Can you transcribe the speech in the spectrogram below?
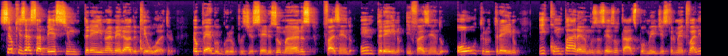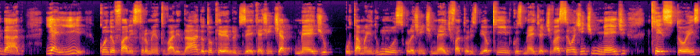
se eu quiser saber se um treino é melhor do que o outro, eu pego grupos de seres humanos fazendo um treino e fazendo outro treino e comparamos os resultados por meio de instrumento validado. E aí, quando eu falo instrumento validado, eu estou querendo dizer que a gente mede o tamanho do músculo, a gente mede fatores bioquímicos, mede ativação, a gente mede questões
